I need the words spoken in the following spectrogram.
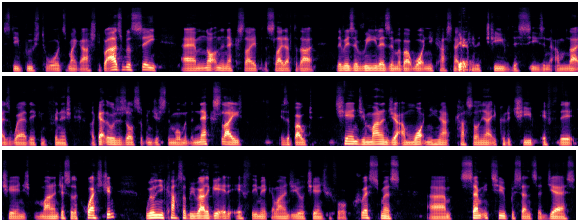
Steve Bruce, towards Mike Ashley. But as we'll see, um, not on the next slide, but the slide after that, there is a realism about what Newcastle yeah. can achieve this season, and that is where they can finish. I'll get those results up in just a moment. The next slide is about changing manager and what Newcastle United could achieve if they change manager. So the question: Will Newcastle be relegated if they make a managerial change before Christmas? Um, 72% said yes,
